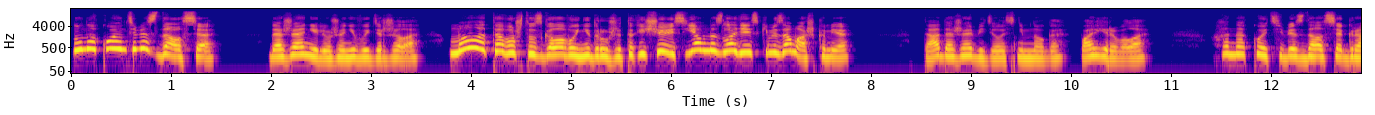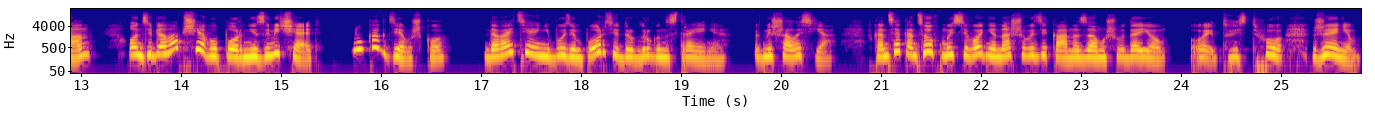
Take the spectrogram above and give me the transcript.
ну на кой он тебе сдался?» Даже Анель уже не выдержала. «Мало того, что с головой не дружит, так еще и с явно злодейскими замашками». Та даже обиделась немного, парировала. «А на кой тебе сдался Гран? Он тебя вообще в упор не замечает. Ну, как девушку». «Давайте не будем портить друг другу настроение», — вмешалась я. «В конце концов, мы сегодня нашего декана замуж выдаем. Ой, то есть, фу, женим.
